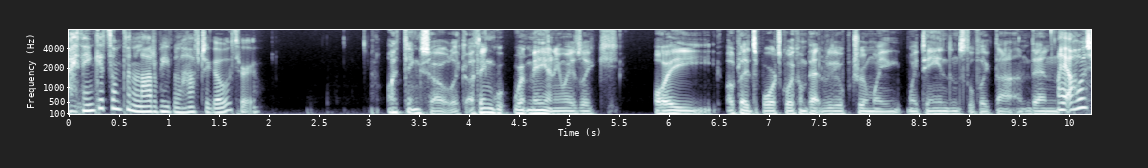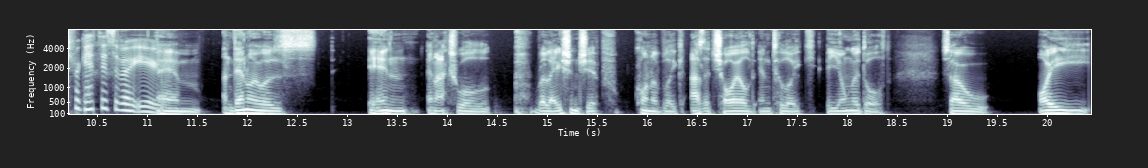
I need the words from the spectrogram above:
I think it's something a lot of people have to go through. I think so. Like I think with me, anyways. Like I I played sports quite competitively up through my my teens and stuff like that, and then I always forget this about you. um and then I was in an actual relationship, kind of like as a child into like a young adult. So I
